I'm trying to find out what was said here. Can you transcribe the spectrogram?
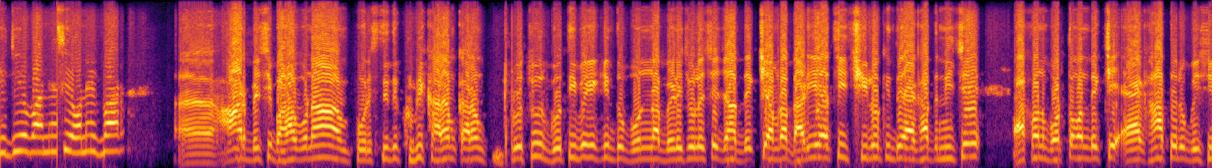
ভিডিও বানিয়েছি অনেকবার আর বেশি বাড়াবো না। পরিস্থিতি খুবই খারাপ, কারণ প্রচুর গতিবেগে কিন্তু বন্যা বেড়ে চলেছে। যা দেখছি আমরা দাঁড়িয়ে আছি, ছিল কিন্তু এক হাত নিচে, এখন বর্তমান দেখছি এক হাতেরও বেশি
